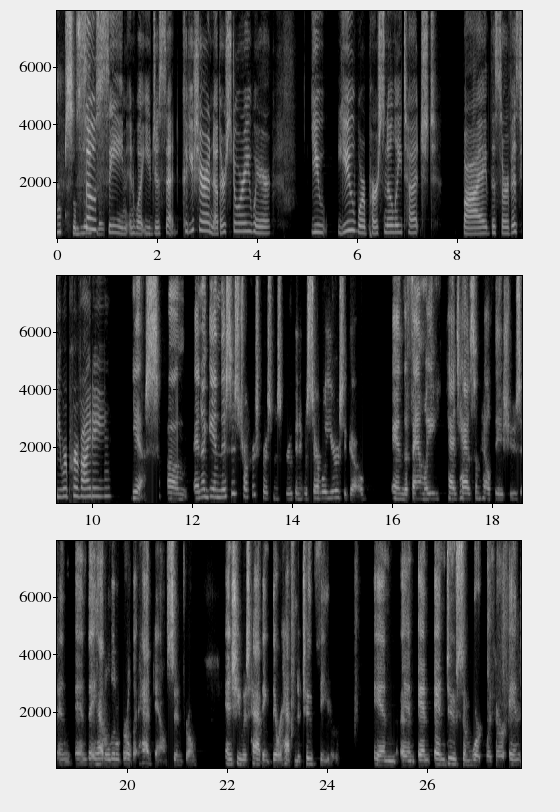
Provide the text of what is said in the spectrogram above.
Oh, so seen in what you just said. Could you share another story where you you were personally touched by the service you were providing? Yes. Um, and again, this is Truckers Christmas Group, and it was several years ago. And the family had had some health issues, and and they had a little girl that had Down syndrome, and she was having they were having to tube feed her, and and and and do some work with her, and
